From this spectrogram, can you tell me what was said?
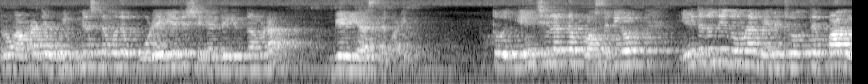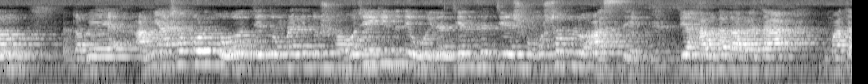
এবং আমরা যে উইকনেসটার মধ্যে পড়ে গিয়েছি, সেখান থেকে কিন্তু আমরা বেরিয়ে আসতে পারি। তো এই ছিল একটা প্রসিডিওর এইটা যদি তোমরা মেনে চলতে পারো, তবে আমি আশা করব যে তোমরা কিন্তু সহজেই কিন্তু যে ওয়েদার চেঞ্জের যে সমস্যাগুলো আসছে যে হালকা গা মাথা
